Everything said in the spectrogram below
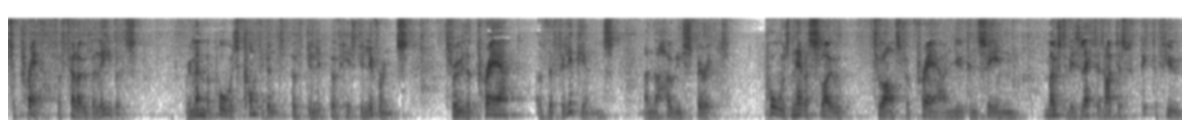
to prayer for fellow believers. Remember, Paul was confident of, of his deliverance through the prayer of the Philippians and the Holy Spirit. Paul was never slow to ask for prayer, and you can see in most of his letters, I've just picked a few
